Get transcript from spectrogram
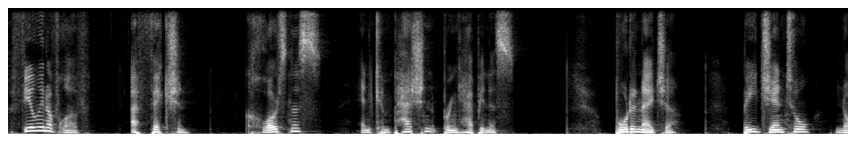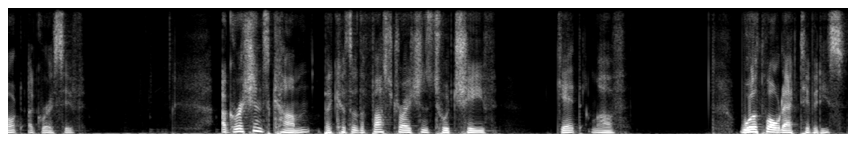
A feeling of love, affection, closeness, and compassion bring happiness. Buddha nature. Be gentle, not aggressive. Aggressions come because of the frustrations to achieve. Get love. Worthwhile activities.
